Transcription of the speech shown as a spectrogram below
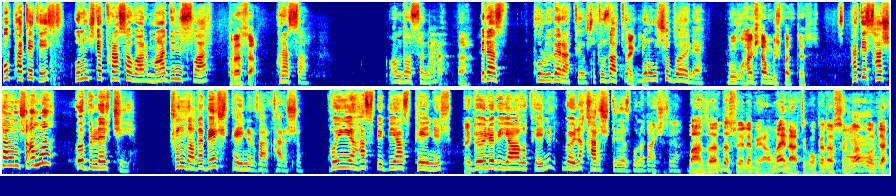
Bu patates. Bunun içinde pırasa var, maydanoz var. Pırasa. Pırasa. Ondan sonra Heh. biraz pul biber atıyor, işte tuz atıyor. Peki. Bunun içi böyle. Bu haşlanmış patates. Patates haşlanmış ama öbürleri çiğ. Şunda da beş peynir var karışım. Konya'ya has bir beyaz peynir, Peki. böyle bir yağlı peynir. Böyle karıştırıyoruz bunu da işte. Bazıları da söylemiyor. Anlayın artık o kadar sırlar olacak.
